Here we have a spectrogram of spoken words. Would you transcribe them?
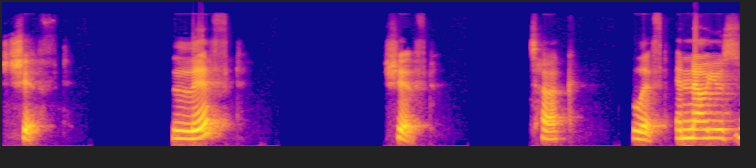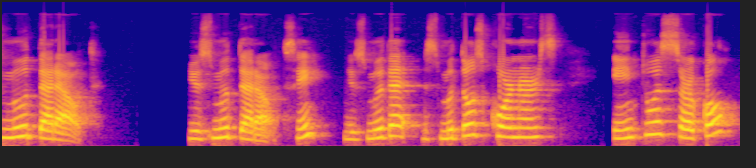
shift, lift, shift, tuck, lift. And now you smooth that out. You smooth that out, see? You smooth it, smooth those corners into a circle.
